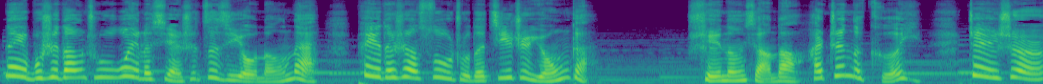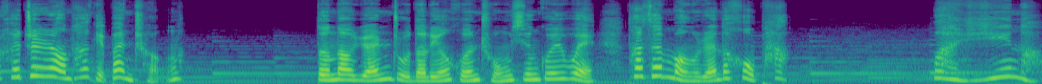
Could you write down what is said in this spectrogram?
那不是当初为了显示自己有能耐，配得上宿主的机智勇敢。谁能想到还真的可以，这事儿还真让他给办成了。等到原主的灵魂重新归位，他才猛然的后怕。万一呢？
